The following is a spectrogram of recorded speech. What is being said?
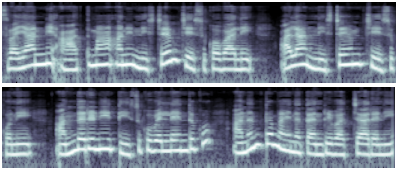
స్వయాన్ని ఆత్మ అని నిశ్చయం చేసుకోవాలి. అలా నిశ్చయం చేసుకొని అందరినీ తీసుకువెళ్ళేందుకు అనంతమైన తండ్రి వచ్చారని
